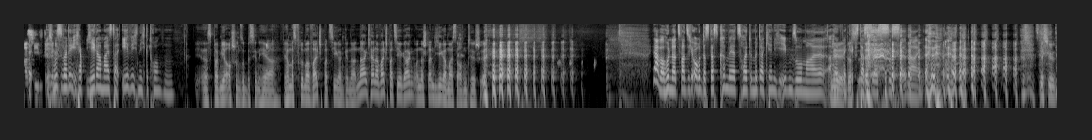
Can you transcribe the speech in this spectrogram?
massiv. Ich muss überlegen, ich habe Jägermeister ewig nicht getrunken. Das ist bei mir auch schon so ein bisschen her. Wir haben das früher mal Waldspaziergang genannt. Na, ein kleiner Waldspaziergang und dann stand die Jägermeister auf dem Tisch. Ja, aber 120 Euro, das, das können wir jetzt heute Mittag hier nicht ebenso mal nee, halb weg. Das, das, das, das, äh, nein. Sehr schön.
